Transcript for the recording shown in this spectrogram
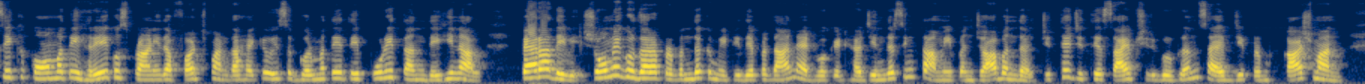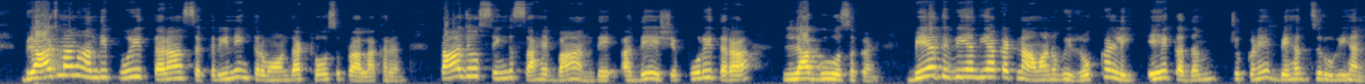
ਸਿੱਖ ਕੌਮ ਅਤੇ ਹਰੇਕ ਉਸ ਪ੍ਰਾਣੀ ਦਾ ਫਰਜ਼ ਬਣਦਾ ਹੈ ਕਿ ਉਹ ਇਸ ਗੁਰਮਤੇ ਤੇ ਪੂਰੀ ਤਨਦੇਹੀ ਨਾਲ ਪਹਿਰਾ ਦੇਵੇ। ਸ਼੍ਰੋਮਣੀ ਗੁਰਦੁਆਰਾ ਪ੍ਰਬੰਧਕ ਕਮੇਟੀ ਦੇ ਪ੍ਰਧਾਨ ਐਡਵੋਕੇਟ ਹਰਜਿੰਦਰ ਸਿੰਘ ਧਾਮੀ, ਪੰਜਾਬ ਅੰਦਰ ਜਿੱਥੇ ਜਿੱਥੇ ਸਾਹਿਬ, ਸ੍ਰੀ ਗੁਰੂ ਗ੍ਰੰਥ ਸਾਹਿਬ ਜੀ ਪ੍ਰਕਾਸ਼ਮਾਨ ਵਿਰਾਜਮਾਨ ਹਨ ਦੀ ਪੂਰੀ ਤਰ੍ਹਾਂ ਸਕਰੀਨਿੰਗ ਕਰਵਾਉਣ ਦਾ ਠੋਸ ਉਪਰਾਲਾ ਕਰਨ, ਤਾਂ ਜੋ ਸਿੰਘ ਸਾਹਿਬਾਨ ਦੇ ਆਦੇਸ਼ ਪੂਰੀ ਤਰ੍ਹਾਂ ਲਾਗੂ ਹੋ ਸਕਣ। ਬੇਅਦਬੀਆਂ ਦੀਆਂ ਘਟਨਾਵਾਂ ਨੂੰ ਵੀ ਰੋਕਣ ਲਈ ਇਹ ਕਦਮ ਚੁੱਕਣੇ ਬੇहद ਜ਼ਰੂਰੀ ਹਨ।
